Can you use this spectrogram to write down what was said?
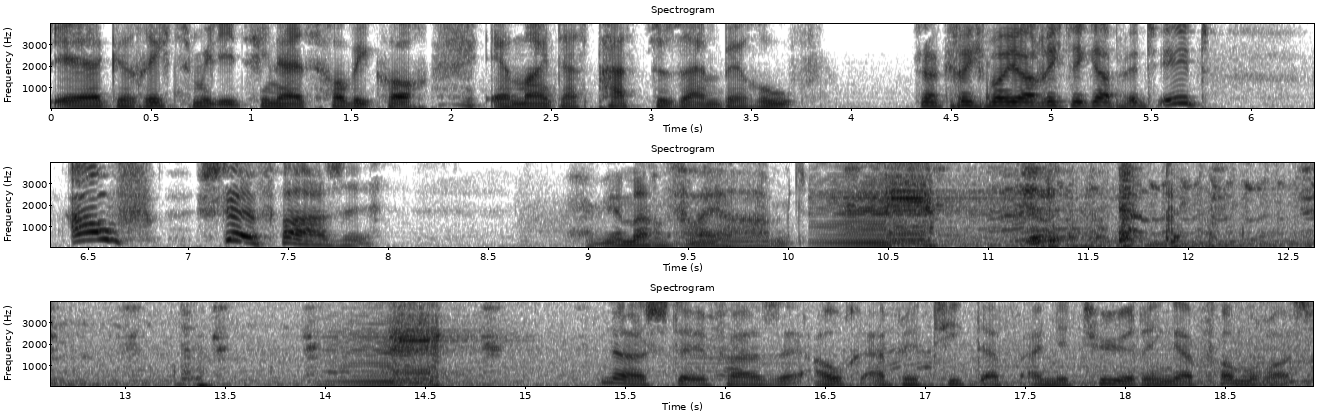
Der Gerichtsmediziner ist Hobbykoch. Er meint, das passt zu seinem Beruf. Da kriegt man ja richtig Appetit. Auf, Stellphase! Wir machen Feierabend. Na, Stellphase, auch Appetit auf eine Thüringer vom Ross?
